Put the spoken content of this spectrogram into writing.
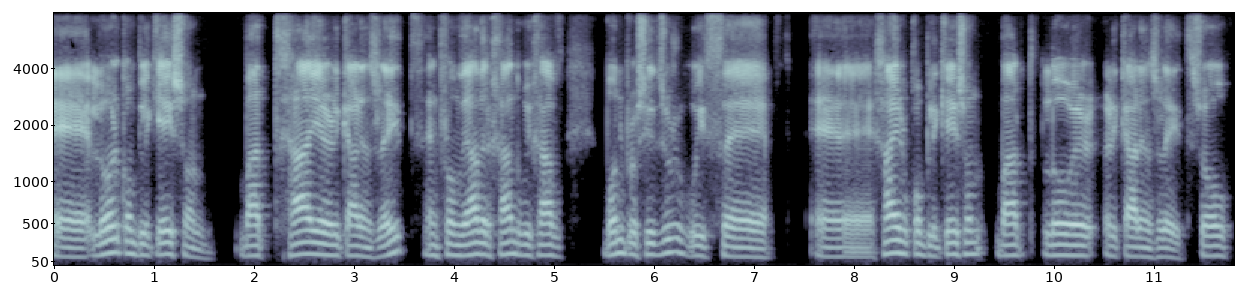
uh, lower complication but higher recurrence rate, and from the other hand we have bone procedure with uh, uh, higher complication but lower recurrence rate. So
